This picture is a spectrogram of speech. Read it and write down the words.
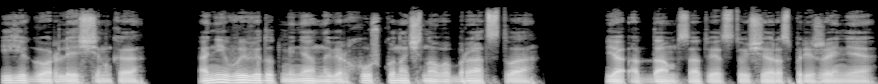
и Егор Лещенко. Они выведут меня на верхушку ночного братства я отдам соответствующее распоряжение.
